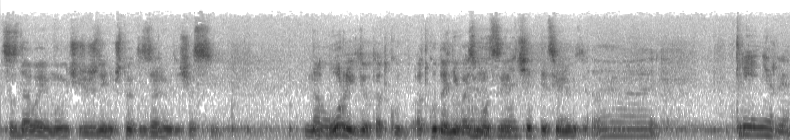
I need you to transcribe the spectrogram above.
создаваемое учреждение, что это за люди сейчас? Набор идет, откуда, откуда они возьмутся, Значит, эти люди? э, тренеры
